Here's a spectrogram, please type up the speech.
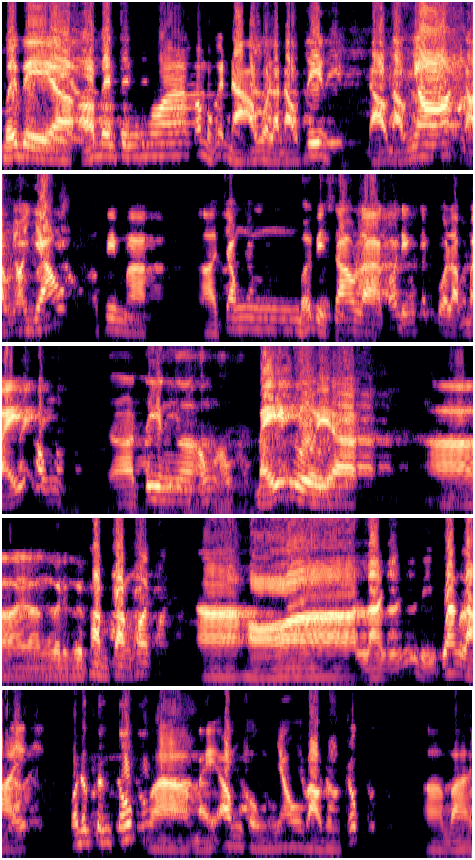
Bởi vì à, ở bên Trung Hoa có một cái đạo gọi là đạo tiên đạo đạo nho đạo nho giáo. Khi mà à, trong bởi vì sao là có điện tích gọi là bảy ông à, tiên à, ông, ông bảy người à, à, người người phàm trần thôi. À, họ là những vị quan lại có đức tính tốt và bảy ông cùng nhau vào rừng trúc à, và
